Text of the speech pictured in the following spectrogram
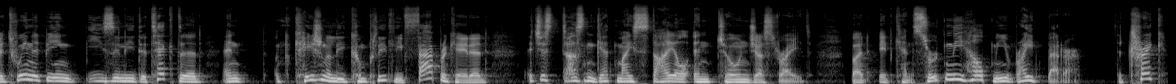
between it being easily detected and occasionally completely fabricated, it just doesn't get my style and tone just right. But it can certainly help me write better. The trick?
